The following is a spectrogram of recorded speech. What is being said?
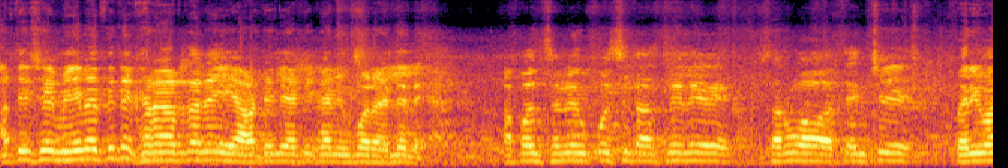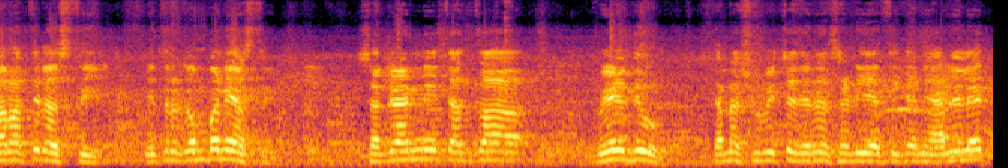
अतिशय मेहनतीने खऱ्या अर्थाने हे हॉटेल या ठिकाणी उभं राहिलेलं आहे. आपण सगळे उपस्थित असलेले सर्व त्यांचे परिवारातील असतील मित्र कंपनी असतील सगळ्यांनी त्यांचा वेळ देऊन त्यांना शुभेच्छा देण्यासाठी या ठिकाणी आलेले आहेत.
